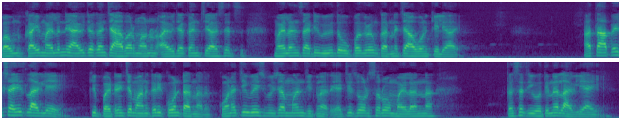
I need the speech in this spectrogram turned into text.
पाहून काही महिलांनी आयोजकांचे आभार मानून आयोजकांचे असेच महिलांसाठी विविध उपक्रम करण्याचे आवाहन केले आहे. आता अपेक्षा हीच लागली आहे की पैठणीचे मानकरी कोण ठरणार कोणाची वेशभूषा मन जिंकणार याची जोड सर्व महिलांना तसंच युवतींना लागली आहे.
